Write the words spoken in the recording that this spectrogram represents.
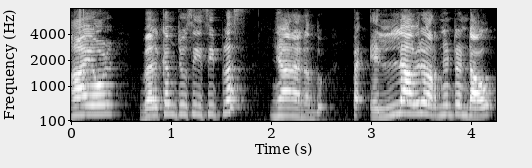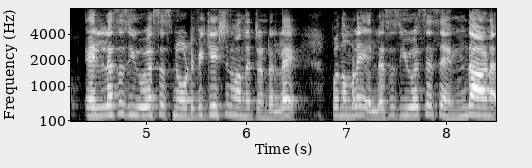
Hi all welcome to C C plus ഞാൻ അനന്തു. ഇപ്പം എല്ലാവരും അറിഞ്ഞിട്ടുണ്ടാവും L S S U S S notification വന്നിട്ടുണ്ടല്ലേ? അപ്പോൾ നമ്മൾ L S S U S S എന്താണ്?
